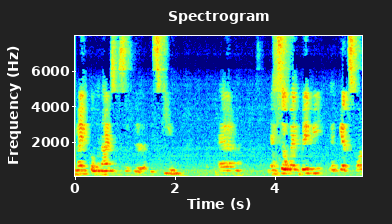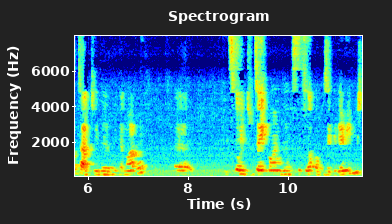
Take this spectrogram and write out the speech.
main colonizers of the, of the skin. Uh, and so when baby gets contact with the, with the mother, it's going to take on the Staphylococcus epidermidis,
